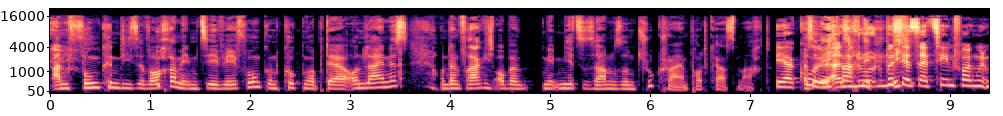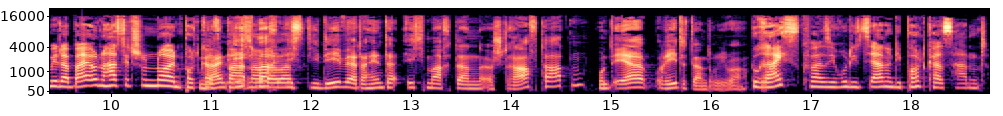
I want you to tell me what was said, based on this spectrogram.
anfunken diese Woche mit dem CW-Funk und gucken, ob der online ist. Und dann frage ich, ob er mit mir zusammen so einen True Crime Podcast macht. Ja, cool. ich Also, mach du, du bist ich- jetzt seit zehn Folgen mit mir dabei und hast jetzt schon einen neuen Podcast-Partner oder was? ich, die Idee wäre dahinter, ich mache dann äh, Straftaten und er redet dann drüber. du reichst quasi Rudi Zerne die Podcast-Hand.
